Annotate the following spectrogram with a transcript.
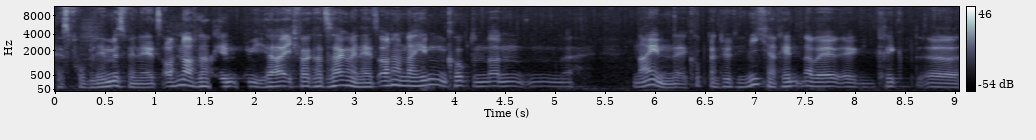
Das Problem ist, wenn er jetzt auch noch nach hinten, ja, ich wollte gerade sagen, wenn er jetzt auch noch nach hinten guckt und dann, nein, er guckt natürlich nicht nach hinten, aber er, er kriegt äh,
